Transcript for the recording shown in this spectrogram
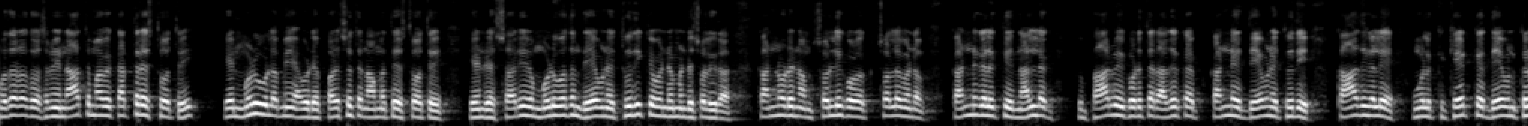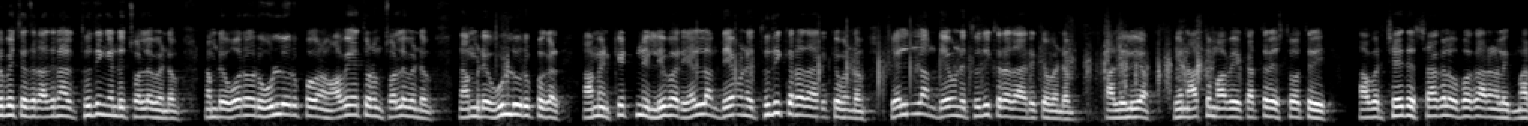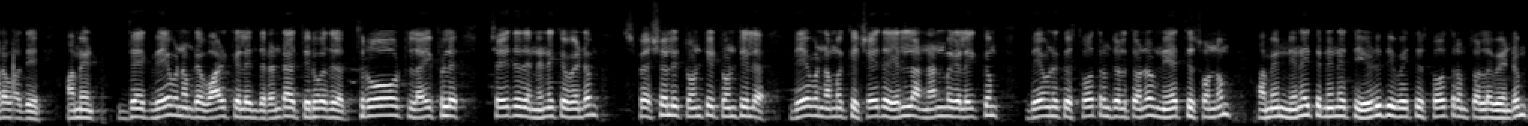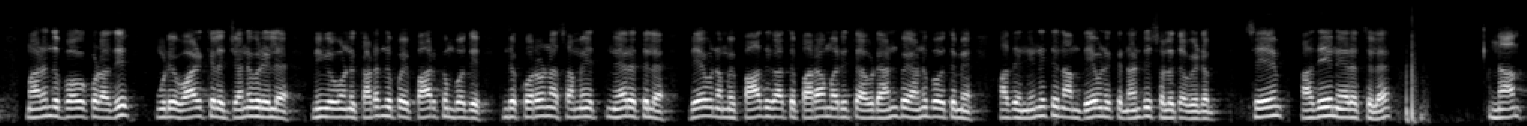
முதலாவது வசனம் என் ஆத்துமாவே கர்த்தரை ஸ்தோத்திரி என் முழு உலமே அவருடைய பரிசுத்த நாமத்தை ஸ்தோத்திரி. என்னுடைய சரீரம் முழுவதும் தேவனை துதிக்க வேண்டும் என்று சொல்கிறார். கண்ணோடு நாம் சொல்லி கொ- சொல்ல வேண்டும். கண்ணுகளுக்கு நல்ல பார்வை கொடுத்தார். அதற்காக கண்ணை தேவனை துதி. காதுகளே உங்களுக்கு கேட்க தேவன் கிருபை செய்தார். அதனால் துதிங்க என்று சொல்ல வேண்டும். நம்முடைய ஒரு ஒரு உள்ளுறுப்புகளும் அவயத்தோடும் சொல்ல வேண்டும். நம்முடைய உள்ளுறுப்புகள் ஆமீன் கிட்னி லிவர் எல்லாம் தேவனை துதிக்கிறதா இருக்க வேண்டும். எல்லாம் தேவனை துதிக்கிறதா இருக்க வேண்டும். அல்லேலூயா என் ஆத்மாவை கத்தரை ஸ்தோத்திரி. அவர் செய்த சகல உபகாரங்களை மறவாது. ஆமீன். தே தேவன் நம்முடைய வாழ்க்கையில் இந்த ரெண்டாயிரத்தி இருபதில் த்ரூ அவுட் லைஃப்பில் செய்ததை நினைக்க வேண்டும். ஸ்பெஷலி டுவெண்ட்டி டுவெண்ட்டியில் தேவன் நமக்கு செய்த எல்லா நன்மைகளுக்கும் தேவனுக்கு ஸ்தோத்திரம் செலுத்த வேண்டும். நேற்று சொன்னோம். அமீன் நினைத்து நினைத்து எழுதி வைத்து ஸ்தோத்திரம் சொல்ல வேண்டும். மறந்து போகக்கூடாது. உங்களுடைய வாழ்க்கையில் ஜனவரியில் நீங்கள் ஒன்று கடந்து போய் பார்க்கும்போது இந்த கொரோனா சமய நேரத்தில் தேவன் நம்மை பாதுகாத்து பராமரித்து அவருடைய அன்பை அனுபவித்துமே அதை நினைத்து நாம் தேவனுக்கு நன்றி செலுத்த வேண்டும். சேம் அதே நேரத்தில் நாம்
